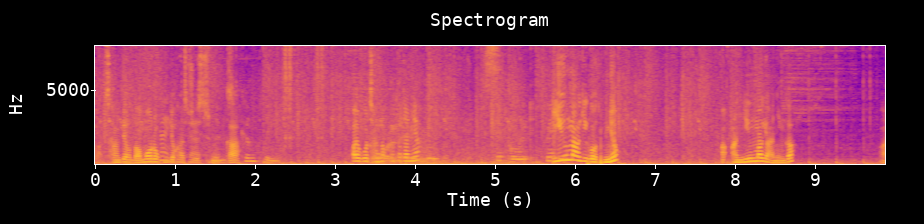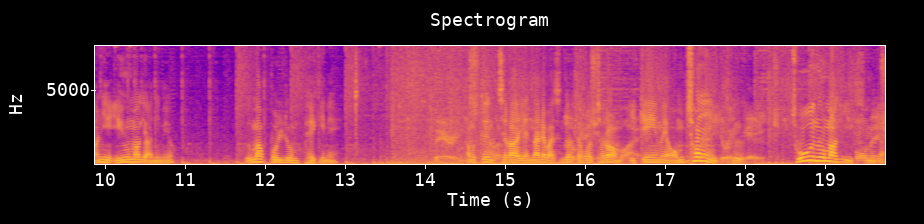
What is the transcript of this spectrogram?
어, 장벽 너머로 공격할 수 complete. 아이고 장벽. Support 이. 음악이거든요? 아, 아니 이 음악이 아닌가? 아니 이 음악이 아니네요 음악 볼륨 100이네 Bearings 아무튼 제가 옛날에 말씀드렸던 것처럼 이 게임에 엄청 그. 좋은 음악이 있습니다.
